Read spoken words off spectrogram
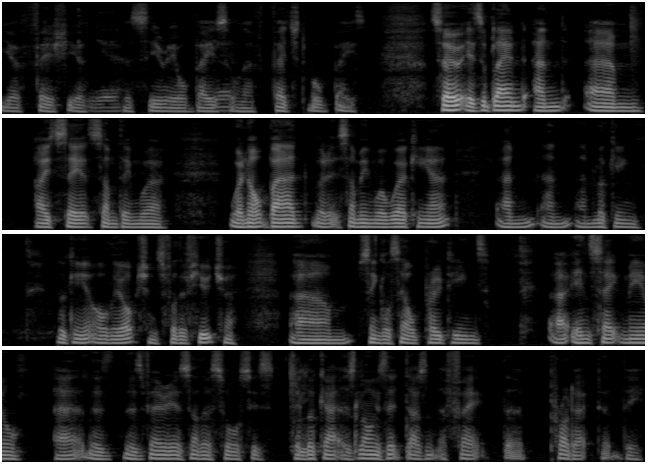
your fish, your Yeah. the cereal base Yeah. or the vegetable base. So it's a blend, and um, I say it's something where we're not bad, but it's something we're working at and and and looking looking at all the options for the future. Um, single cell proteins, uh, insect meal. Uh, there's there's various other sources to look at as long as it doesn't affect the product at the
